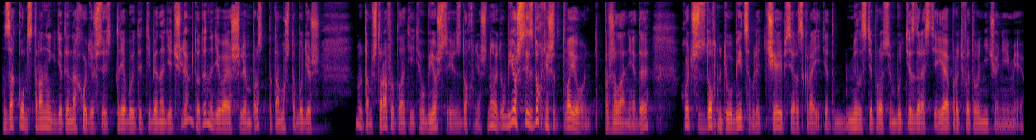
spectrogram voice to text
закон страны, где ты находишься, требует от тебя надеть шлем, то ты надеваешь шлем просто потому, что будешь, ну, там, штрафы платить, убьешься и сдохнешь. Ну, убьешься и сдохнешь, это твое пожелание, да? Хочешь сдохнуть и убиться, блядь, череп себе раскроить. Это милости просим, будьте здрасте. Я против этого ничего не имею.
